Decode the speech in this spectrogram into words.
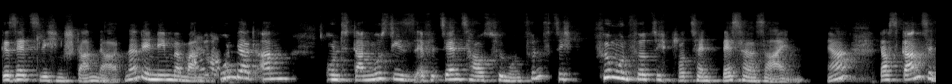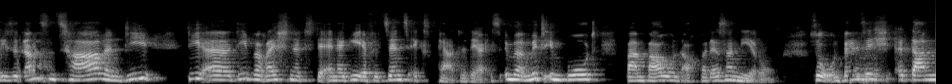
gesetzlichen Standard. Ne? Den nehmen wir mal mit 100 an und dann muss dieses Effizienzhaus 55 45 Prozent besser sein. Ja, das Ganze, diese ganzen Zahlen, die, die, äh, die berechnet der Energieeffizienzexperte. Der ist immer mit im Boot beim Bau und auch bei der Sanierung. So, und wenn sich äh, dann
